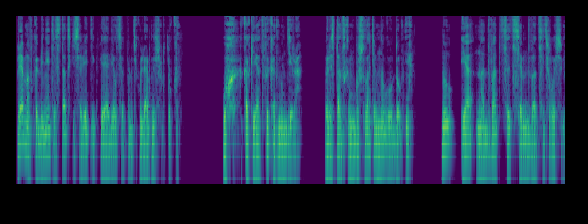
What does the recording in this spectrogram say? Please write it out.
Прямо в кабинете статский советник переоделся в партикулярный сюртук. Ух, как я отвык от мундира. В арестантском бушлате много удобнее. Ну, я на 27-28.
